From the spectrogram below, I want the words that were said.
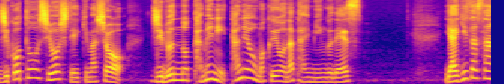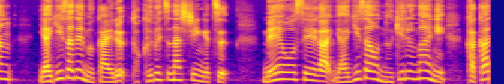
自己投資をしていきましょう。自分のために種をまくようなタイミングです。ヤギ座さん、ヤギ座で迎える特別な新月。冥王星がヤギ座を抜ける前に果敢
